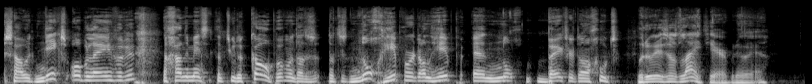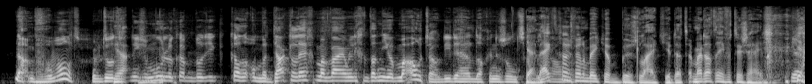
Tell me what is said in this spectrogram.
zou het niks opleveren, dan gaan de mensen het natuurlijk kopen. Want dat is, dat is nog hipper dan hip en nog beter dan goed. Bedoel je zoals Lightyear, bedoel je? Nou, bijvoorbeeld. Ik bedoel, Ja. het is niet zo moeilijk. Ik, bedoel, ik kan het op mijn dak leggen, maar waarom ligt het dan niet op mijn auto die de hele dag in de zon staat? Ja, lijkt trouwens wel een beetje op Buzz Lightyear. Dat, maar dat even terzijde. Ja.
